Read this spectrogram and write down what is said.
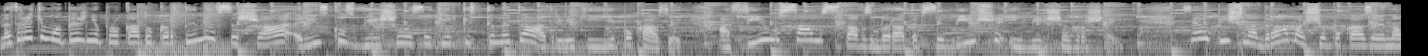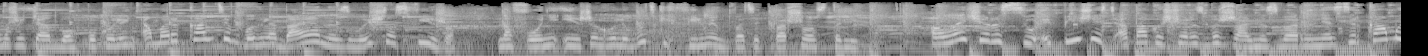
На третьому тижні прокату картини в США різко збільшилася кількість кінотеатрів, які її показують. А фільм сам став збирати все більше і більше грошей. Ця епічна драма, що показує нам життя двох поколінь американців, виглядає незвично свіжо на фоні інших голівудських фільмів 21-го століття. Але через цю епічність, а також через безжальне звернення з зірками,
